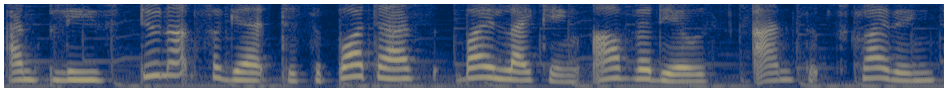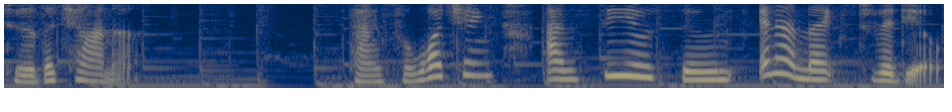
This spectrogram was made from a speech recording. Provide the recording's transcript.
and please do not forget to support us by liking our videos and subscribing to the channel. Thanks for watching and see you soon in our next video.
